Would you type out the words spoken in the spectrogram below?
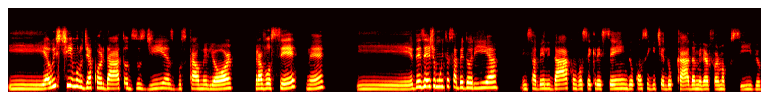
E é o estímulo de acordar todos os dias, buscar o melhor para você, né? E eu desejo muita sabedoria em saber lidar com você crescendo, conseguir te educar da melhor forma possível.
